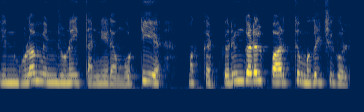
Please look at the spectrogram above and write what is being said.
என் குலம் என்றுனை தன்னிடம் ஒட்டிய மக்கட் பெருங்கடல் பார்த்து மகிழ்ச்சி கொள்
